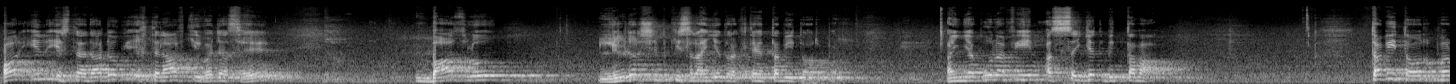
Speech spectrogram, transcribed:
اور ان استعدادوں کے اختلاف کی وجہ سے بعض لوگ لیڈرشپ کی صلاحیت رکھتے ہیں طبی طور پر۔ یقون فیم اسید بتبا طبی طور پر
